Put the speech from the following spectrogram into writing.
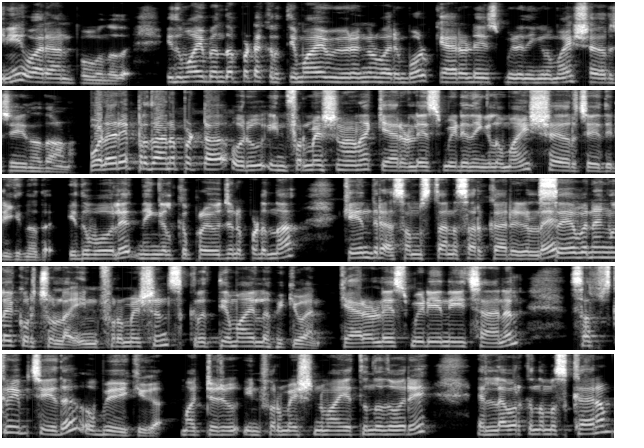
ഇനി വരാൻ പോകുന്നത്. ഇതുമായി ബന്ധപ്പെട്ട കൃത്യമായ വിവരങ്ങൾ വരുമ്പോൾ കേരളീസ് മീഡിയ നിങ്ങളുമായി ഷെയർ ചെയ്യുന്നതാണ്. വളരെ പ്രധാനപ്പെട്ട ഒരു ഇൻഫർമേഷനാണ് കേരളീസ് മീഡിയ നിങ്ങളുമായി ഷെയർ ചെയ്തിരിക്കുന്നത്. ഇതുപോലെ നിങ്ങൾക്ക് പ്രയോജനപ്പെടുന്ന കേന്ദ്ര സംസ്ഥാന സർക്കാരുകളുടെ സേവനങ്ങളെക്കുറിച്ചുള്ള ഇൻഫർമേഷൻസ് കൃത്യമായി ലഭിക്കുവാൻ കേരളീസ് മീഡിയ എന്നീ ചാനൽ സബ്സ്ക്രൈബ് ചെയ്ത് ഉപയോഗിക്കുക. മറ്റൊരു ഇൻഫർമേഷനുമായി എത്തുന്നതുവരെ എല്ലാവർക്കും നമസ്കാരം.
